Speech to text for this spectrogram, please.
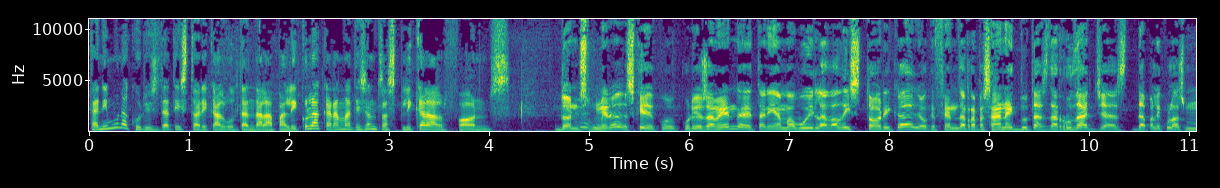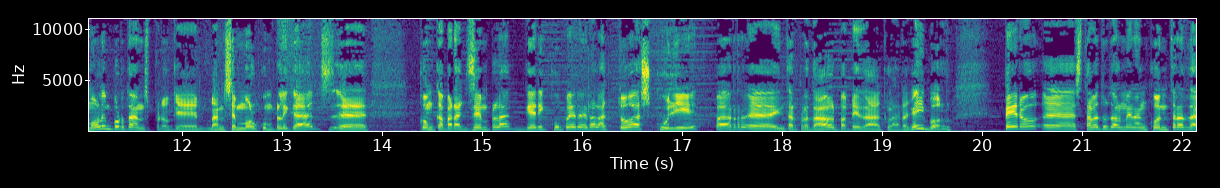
tenim una curiositat històrica al voltant de la pel·lícula que ara mateix ens l'explica l'Alfons. Doncs mira, és que cu- curiosament eh, teníem avui la dada històrica, allò que fem de repassar anècdotes de rodatges de pel·lícules molt importants però que van ser molt complicats, eh, com que, per exemple, Gary Cooper era l'actor escollit per eh, interpretar el paper de Clark Gable però eh, estava totalment en contra de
